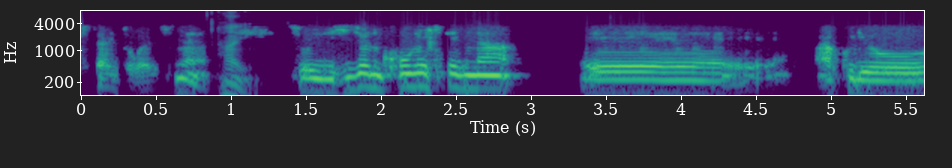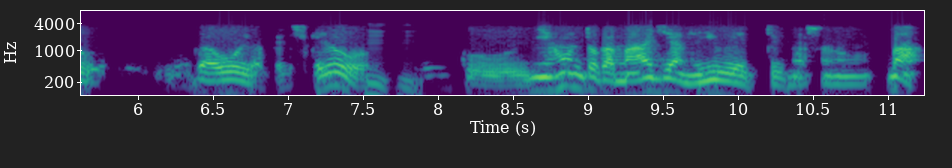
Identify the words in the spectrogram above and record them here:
したりとかですね、はい。そういう非常に攻撃的な、えー悪霊が多いわけですけど、うんうん。こう日本とかまあアジアの幽霊っていうのはその、まあ、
